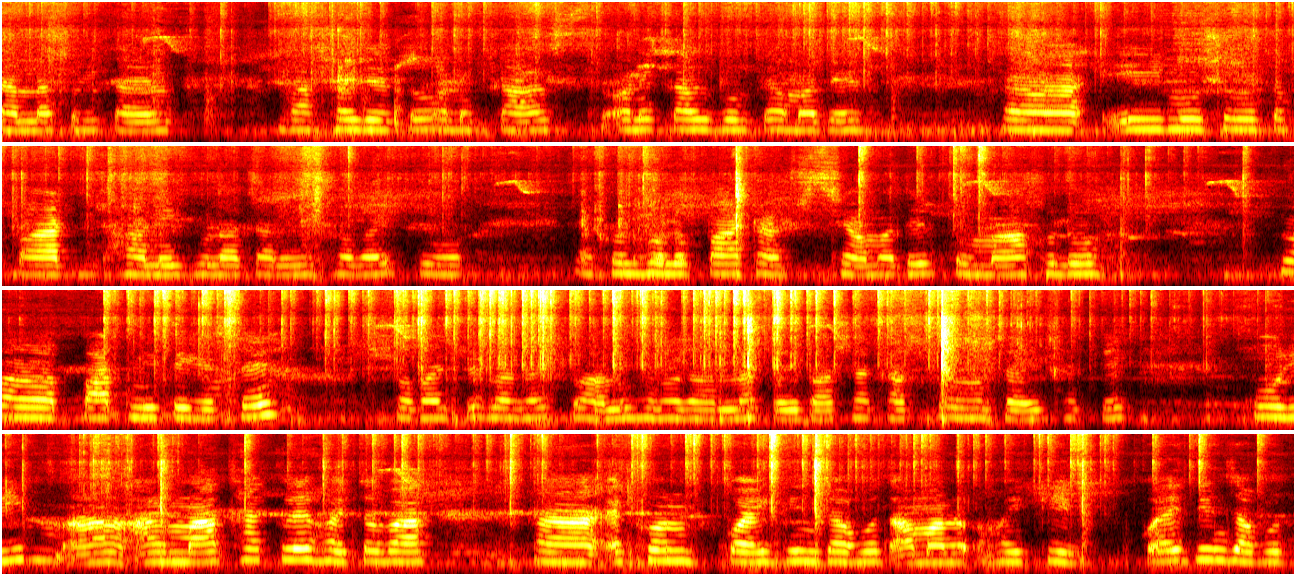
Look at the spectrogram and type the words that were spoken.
রান্না করি, কারণ বাসায় যেহেতু অনেক কাজ অনেক কাজ বলতে আমাদের এই মৌসুমে তো পাট, ধান এগুলা চালানো সবাই, তো এখন হলো পাট আসছে আমাদের, তো মা হলো পাট নিতে গেছে, সবাই চলে যায়, তো আমি হলো রান্না করি, বাসার কাজকর্ম যাই থাকে, করি আর মা থাকলে হয়তো বা এখন কয়েকদিন যাবৎ আমার হয় কি কয়েকদিন যাবৎ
